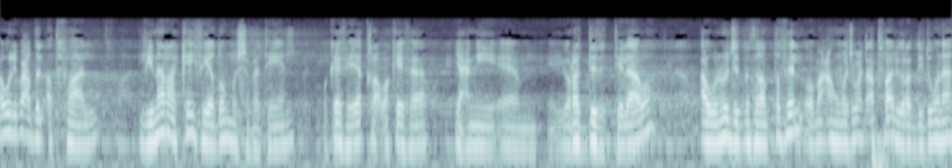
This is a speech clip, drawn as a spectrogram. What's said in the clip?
أو لبعض الأطفال لنرى كيف يضم الشفتين وكيف يقرأ وكيف يعني يردد التلاوة. أو نوجد مثلا طفل ومعه مجموعة أطفال يرددون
